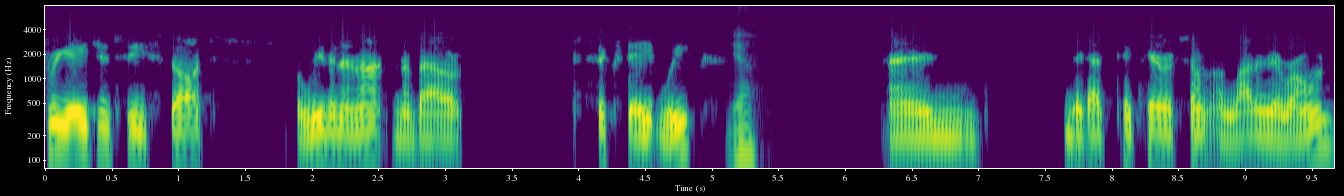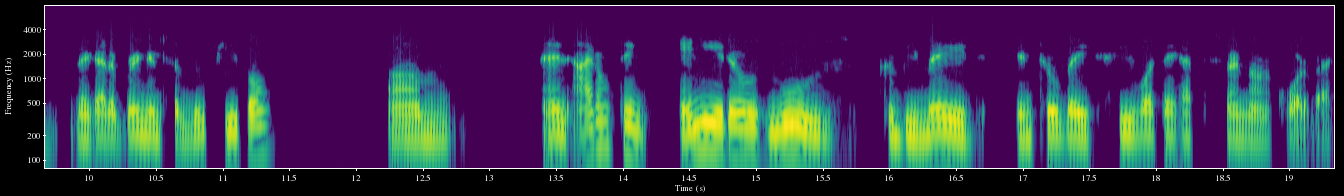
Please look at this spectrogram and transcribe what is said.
free agency starts, believe it or not, in about six to eight weeks, Yeah, and they got to take care of some a lot of their own. They got to bring in some new people, um, and I don't think any of those moves could be made until they see what they have to spend on a quarterback.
